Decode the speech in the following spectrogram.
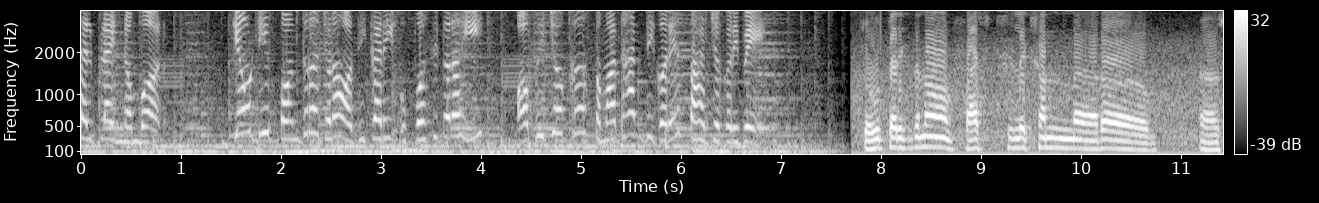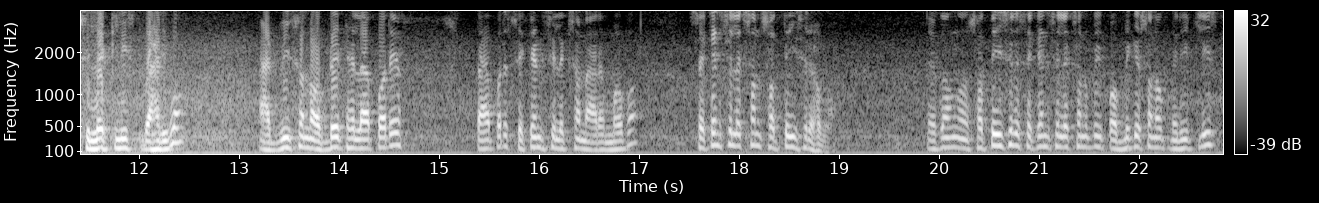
হেল্পলাইন নম্বর ଯେଉଁଠି ପନ୍ଦର ଜଣ ଅଧିକାରୀ ଉପସ୍ଥିତ ରହି ଅଭିଯୋଗର ସମାଧାନ ଦିଗରେ ସାହାଯ୍ୟ କରିବେ ଚଉଦ ତାରିଖ ଦିନ ଫାଷ୍ଟ ସିଲେକ୍ସନ୍ର ସିଲେକ୍ଟ ଲିଷ୍ଟ ବାହାରିବ ଆଡ଼ମିସନ୍ ଅପଡ଼େଟ୍ ହେଲା ପରେ ତାପରେ ସେକେଣ୍ଡ ସିଲେକ୍ସନ୍ ଆରମ୍ଭ ହେବ ସେକେଣ୍ଡ ସିଲେକ୍ସନ୍ ସତେଇଶରେ ହେବ ଏବଂ ସତେଇଶରେ ସେକେଣ୍ଡ ସିଲେକ୍ସନ୍ ପାଇଁ ପବ୍ଲିକେସନ୍ ଅଫ୍ ମେରିଟ୍ ଲିଷ୍ଟ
